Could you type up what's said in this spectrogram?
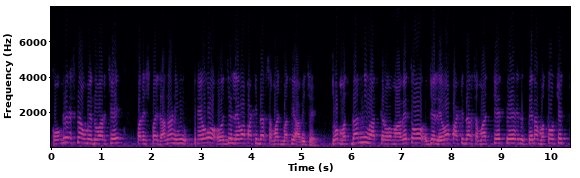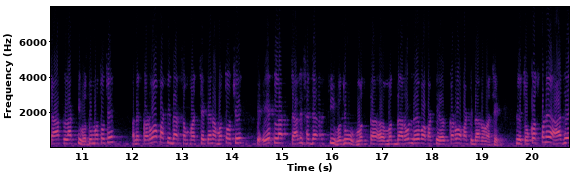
કોંગ્રેસના ઉમેદવાર છે, પરેશભાઈ ધાનાણી, તેઓ જે લેવા પાટીદાર સમાજમાંથી આવે છે. જો મતદાનની વાત કરવામાં આવે તો જે લેવા પાટીદાર સમાજ છે તે, તેના મતો છે, ચાર લાખથી વધુ મતો છે. અને કડવા પાટીદાર સમાજ છે, તેના મતો છે કે એક લાખ ચાલીસ હજારથી વધુ મતદારો લેવા પાટી, કડવા પાટીદારોના છે. એટલે ચોક્કસપણે આ જે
